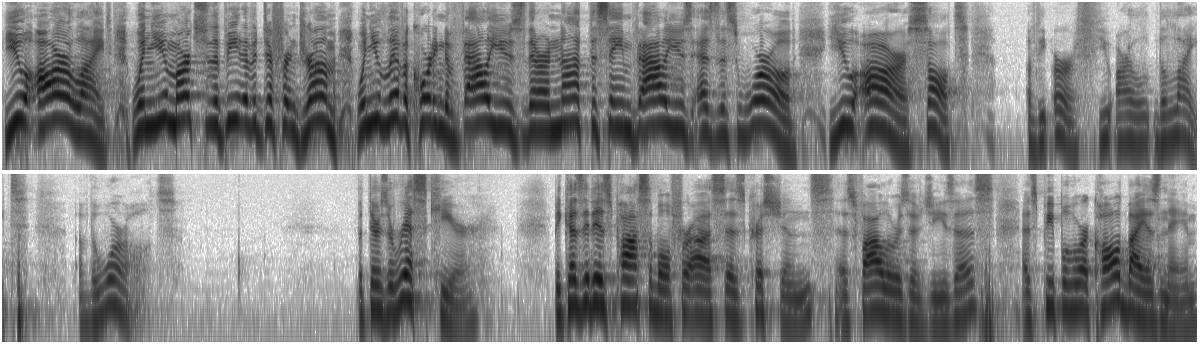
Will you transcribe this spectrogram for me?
You are light. When you march to the beat of a different drum, when you live according to values that are not the same values as this world, you are salt of the earth. You are the light of the world. But there's a risk here because it is possible for us as Christians, as followers of Jesus, as people who are called by his name,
